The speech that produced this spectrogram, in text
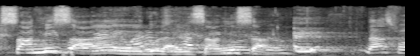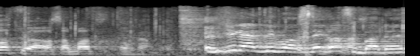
Samisa, really, you go don't you like Samisa. That's what I was about to talk about. You guys live on Lagos Ibadan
